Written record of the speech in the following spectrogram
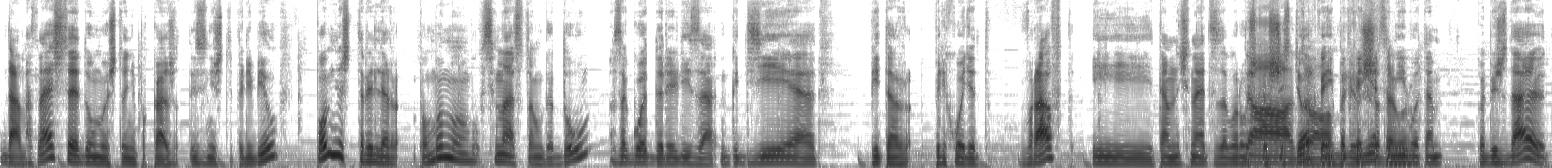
Да. А знаешь, что я думаю, что не покажут? Извини, что перебил. Помнишь трейлер, по-моему, в семнадцатом году, за год до релиза, где Питер переходит в рафт, и там начинается заварушка Да, шестерка, да, и под блин, конец они его там побеждают.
